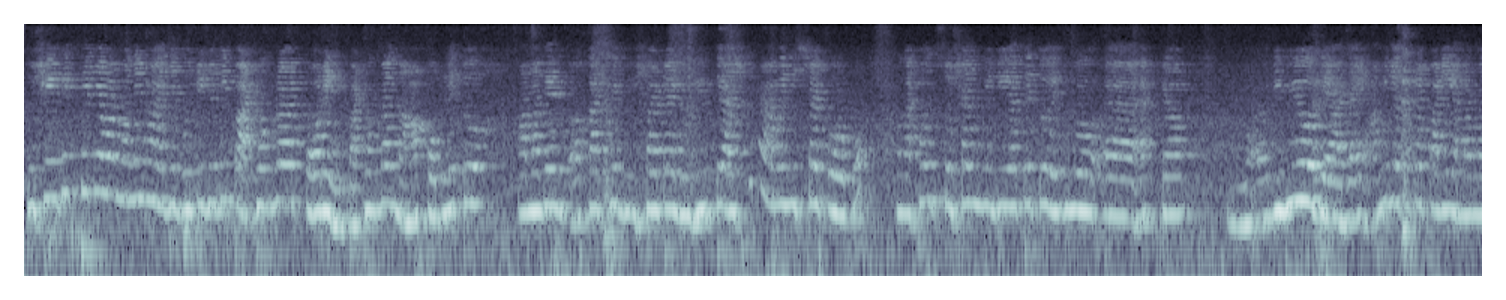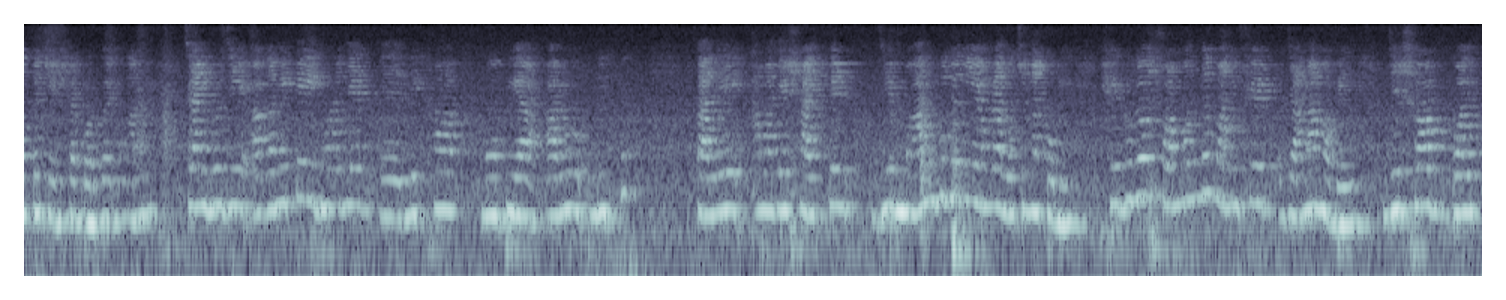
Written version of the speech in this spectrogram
তো সেই দিক থেকে আমার মনে হয় যে বইটি যদি পাঠকরা পড়েন পাঠকরা না পড়লে তো আমাদের কাছে বিষয়টা রিভিউতে আসবে আমি নিশ্চয় পড়ব। এখন সোশ্যাল মিডিয়াতে তো এগুলো একটা রিভিউও দেওয়া যায়। আমি যতটা পারি আমার মতো চেষ্টা করব এবং আমি চাইব যে আগামীতে এই ধরনের লেখা, মপিয়া আরও লিখুক। তাহলে আমাদের সাহিত্যের যে মানগুলো নিয়ে আমরা আলোচনা করি, সেগুলো সম্বন্ধে মানুষের জানা হবে যে সব গল্প,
